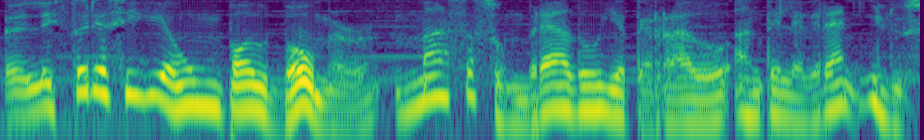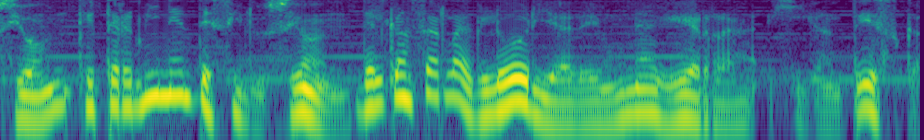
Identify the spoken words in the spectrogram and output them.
La historia sigue a un Paul Bomer más asombrado y aterrado ante la gran ilusión que termina en desilusión de alcanzar la gloria de una guerra gigantesca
